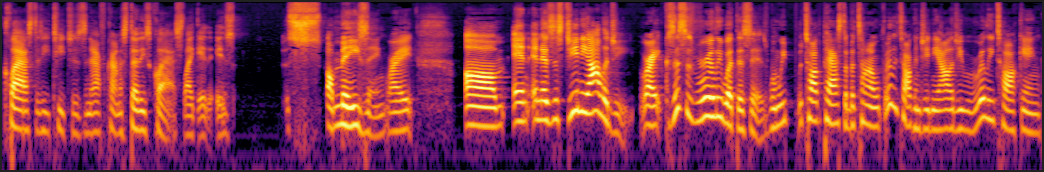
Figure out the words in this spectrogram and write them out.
class that he teaches, an Africana Studies class. Like it is amazing, right? Um, and, and there's this genealogy, right? Because this is really what this is. When we talk past the baton, we're really talking genealogy. We're really talking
